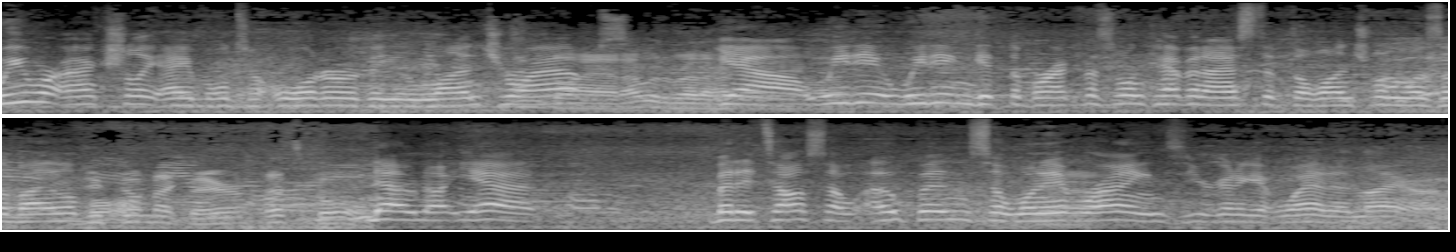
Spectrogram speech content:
We were actually able to order the lunch wraps. I would rather Yeah, we didn't. We didn't get the breakfast one. Kevin asked if the lunch one was available. Did you come back there? That's cool. No, not yet. But it's also open, so when it rains, you're gonna get wet in there.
